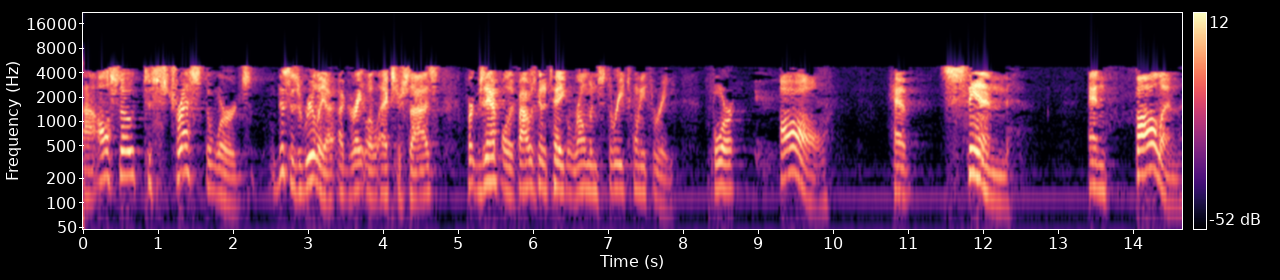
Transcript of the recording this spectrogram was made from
Uh, also, to stress the words. This is really a, a great little exercise. For example, if I was going to take Romans 3:23, for all have sinned and fallen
